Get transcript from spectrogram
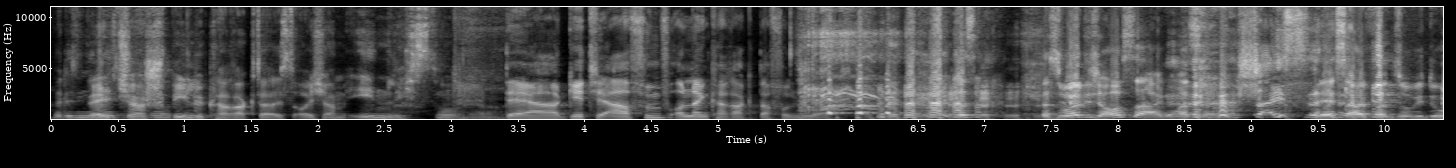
welcher? Spielecharakter ist euch am ähnlichsten? So, ja. Der GTA 5 Online-Charakter von mir. das, das wollte ich auch sagen, Marcel. Scheiße. Der ist einfach so wie du.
